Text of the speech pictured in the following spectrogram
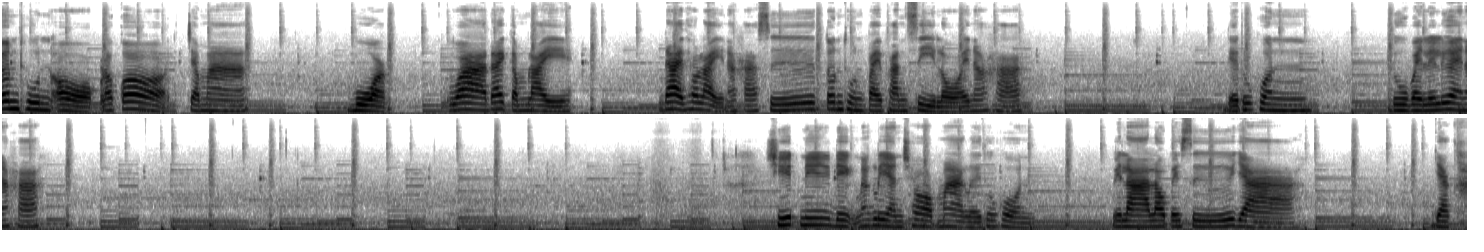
ต้นทุนออกแล้วก็จะมาบวกว่าได้กำไรได้เท่าไหร่นะคะ ซื้อต้นทุนไปพันสี่ร้อยนะคะ เดี๋ยวทุกคนดูไปเรื่อย ๆ นะคะชีสนี่เด็กนักเรียนชอบมากเลยทุกคน เวลาเราไปซื้ออยา อย่าข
